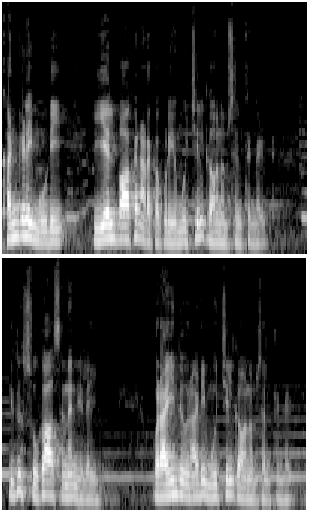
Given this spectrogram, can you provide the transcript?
கண்களை மூடி இயல்பாக நடக்கக்கூடிய மூச்சில் கவனம் செலுத்துங்கள். இது சுகாசன நிலை. ஒரு ஐந்து வினாடி மூச்சில் கவனம் செலுத்துங்கள்.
